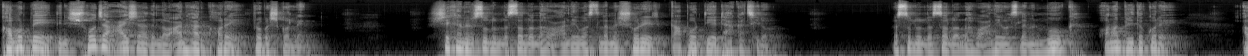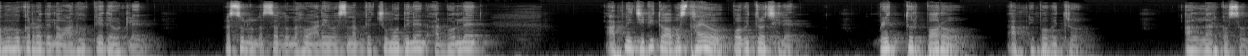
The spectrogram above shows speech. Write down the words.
খবর পেয়ে তিনি সোজা আয়সা রাদিল্লাহ আনহার ঘরে প্রবেশ করলেন। সেখানে রসুল্লাহ সাল্লু আলী আসলামের শরীর কাপড় দিয়ে ঢাকা ছিল। রসুল্লাহ সাল্লু আলী আসলামের মুখ অনাবৃত করে আবু বকর রাদিল্লাহ আনহু কেঁদে উঠলেন। রসুল্লাহ সাল্লু আলী আসলামকে চুমো দিলেন আর বললেন, আপনি জীবিত অবস্থায়ও পবিত্র ছিলেন। মৃত্যুর পরও আপনি পবিত্র। আল্লাহর কসম,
